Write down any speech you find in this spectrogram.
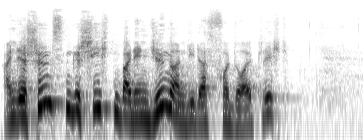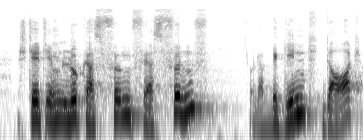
Eine der schönsten Geschichten bei den Jüngern, die das verdeutlicht, steht im Lukas 5, Vers 5 oder beginnt dort.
